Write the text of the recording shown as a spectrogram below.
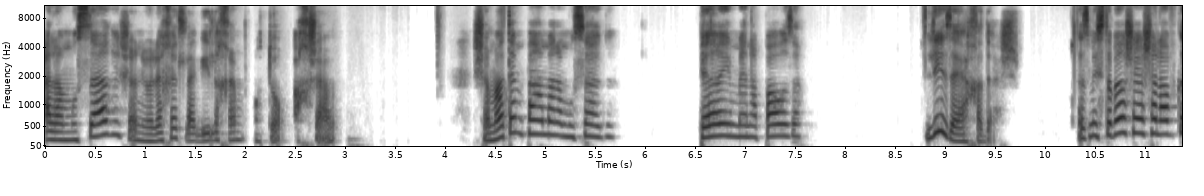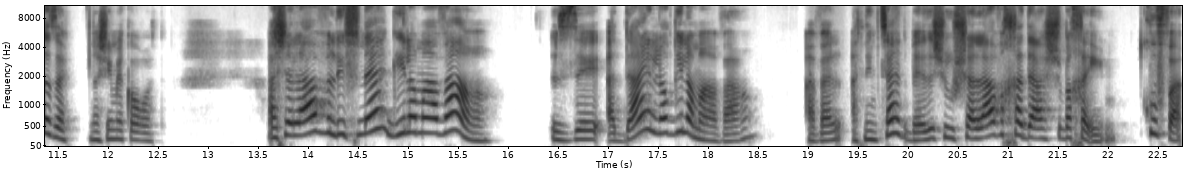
על המושג שאני הולכת להגיד לכם אותו עכשיו. שמעתם פעם על המושג פרי מנפאוזה? לי זה היה חדש. אז מסתבר שיש שלב כזה, נשים יקרות. השלב לפני גיל המעבר. זה עדיין לא גיל המעבר, אבל את נמצאת באיזשהו שלב חדש בחיים, תקופה,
